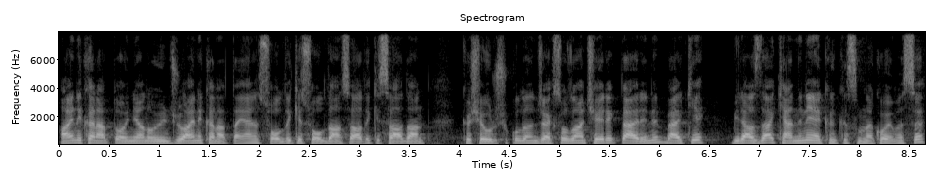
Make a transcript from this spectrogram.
aynı kanatta oynayan oyuncu aynı kanattan yani soldaki soldan sağdaki sağdan köşe vuruşu kullanacaksa o zaman çeyrek dairenin belki biraz daha kendine yakın kısmına koyması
